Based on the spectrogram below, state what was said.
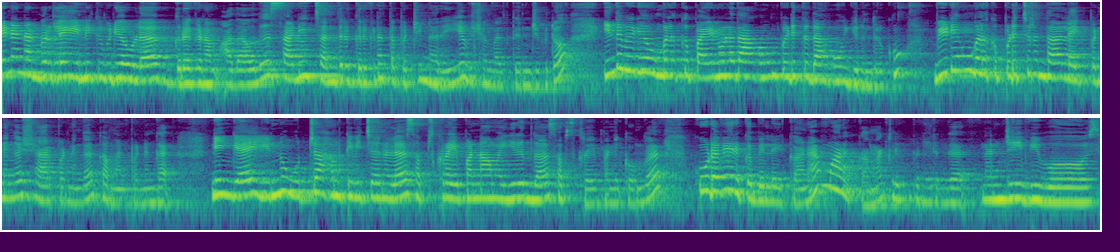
என்ன நண்பர்களே இன்னைக்கு வீடியோவில் கிரகணம் அதாவது சனி சந்திர கிரகணத்தை பற்றி நிறைய விஷயங்கள் தெரிஞ்சுக்கிட்டோம். இந்த வீடியோ உங்களுக்கு பயனுள்ளதாகவும் பிடித்ததாகவும் இருந்திருக்கும். வீடியோ உங்களுக்கு பிடிச்சிருந்தா லைக் பண்ணுங்கள் ஷேர் பண்ணுங்கள் கமெண்ட் பண்ணுங்கள் நீங்கள் இன்னும் உற்சாகம் டிவி சேனலை சப்ஸ்கிரைப் பண்ணாமல் இருந்தால் சப்ஸ்கிரைப் பண்ணிக்கோங்க. கூடவே இருக்க பெல்லைக்கான மறக்காமல் கிளிக் பண்ணிடுங்க நன்றி வியூவர்ஸ்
